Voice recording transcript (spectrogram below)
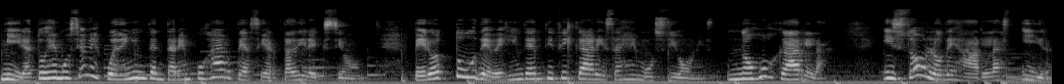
Mira, tus emociones pueden intentar empujarte a cierta dirección, pero tú debes identificar esas emociones, no juzgarlas y solo dejarlas ir,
